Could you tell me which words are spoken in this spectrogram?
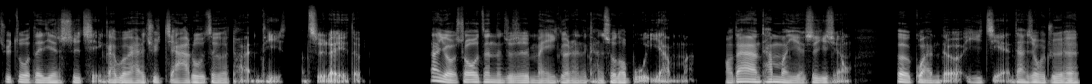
去做这件事情，该不该去加入这个团体之类的。那有时候真的就是每一个人的感受都不一样嘛。哦，当然他们也是一种客观的意见，但是我觉得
